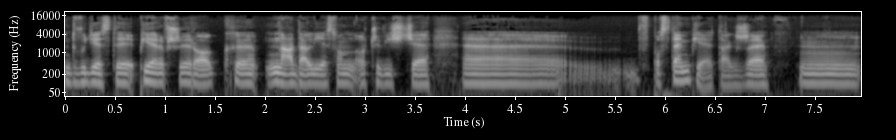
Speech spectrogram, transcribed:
2021 rok. Nadal jest on oczywiście e, w postępie, także mm,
